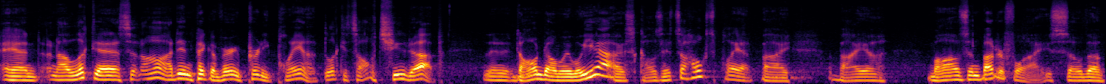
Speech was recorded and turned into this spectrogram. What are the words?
and, and I looked at it and said, oh, I didn't pick a very pretty plant. Look, it's all chewed up. And then it dawned on me, well, yeah, it's because it's a host plant by, by uh, moths and butterflies. So the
